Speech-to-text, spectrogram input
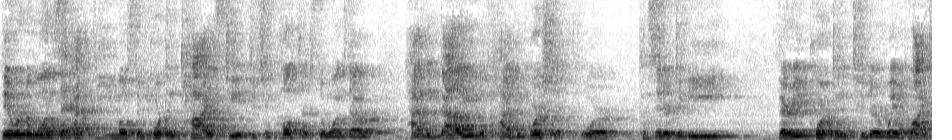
They were the ones that had the most important ties to Egyptian cultures, the ones that were highly valued, highly worshipped, or considered to be very important to their way of life.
